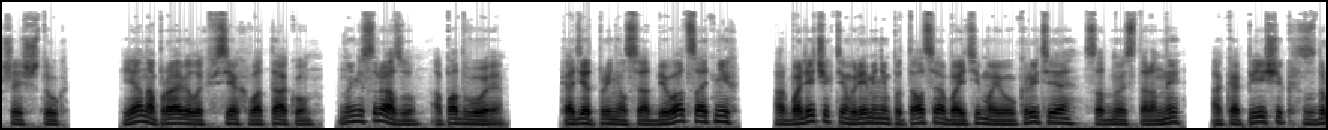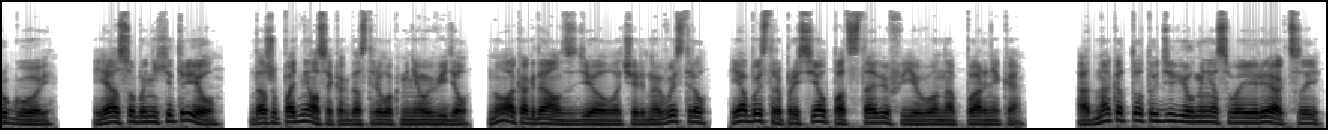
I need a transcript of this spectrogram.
шесть штук. Я направил их всех в атаку, но не сразу, а по двое. Кадет принялся отбиваться от них, арбалетчик тем временем пытался обойти мое укрытие с одной стороны, а копейщик с другой. Я особо не хитрил, даже поднялся, когда стрелок меня увидел. Ну а когда он сделал очередной выстрел, я быстро присел, подставив его напарника. Однако тот удивил меня своей реакцией.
